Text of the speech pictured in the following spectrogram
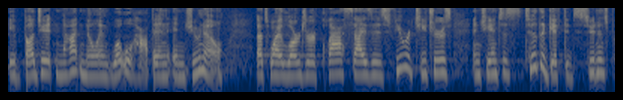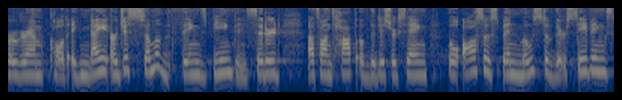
a budget not knowing what will happen in Juneau. That's why larger class sizes, fewer teachers, and chances to the gifted students program called Ignite are just some of the things being considered. That's on top of the district saying they'll also spend most of their savings.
